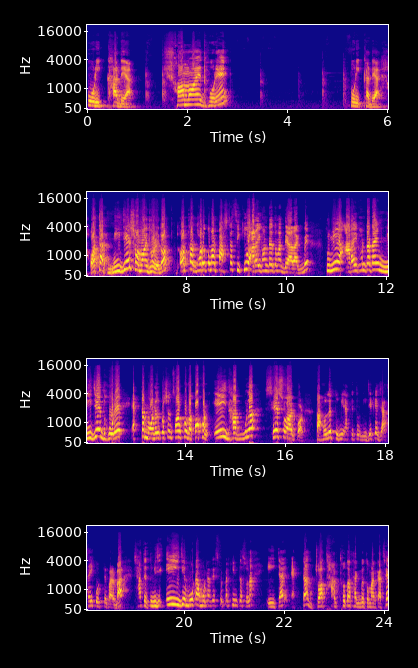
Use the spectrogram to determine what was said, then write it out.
পরীক্ষা দেয়া। সময় ধরে পরীক্ষা দেয়া। অর্থাৎ নিজে সময় ধরে, ধর- অর্থাৎ ধরো তোমার পাঁচটা সিকিউ আড়াই ঘন্টায় তোমার দেয়া লাগবে। তুমি আড়াই ঘণ্টা টাইম নিজে ধরে একটা মডেল কোশ্চেন সলভ করবা। কখন? এই ধাপগুলা শেষ হওয়ার পর। তাহলে তুমি একে তো নিজেকে যাচাই করতে পারবা। সাথে তুমি যে এই যে মোটা মোটা টেস্ট পেপার কিনতেছো না, এইটার একটা যথার্থতা থাকবে তোমার কাছে।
